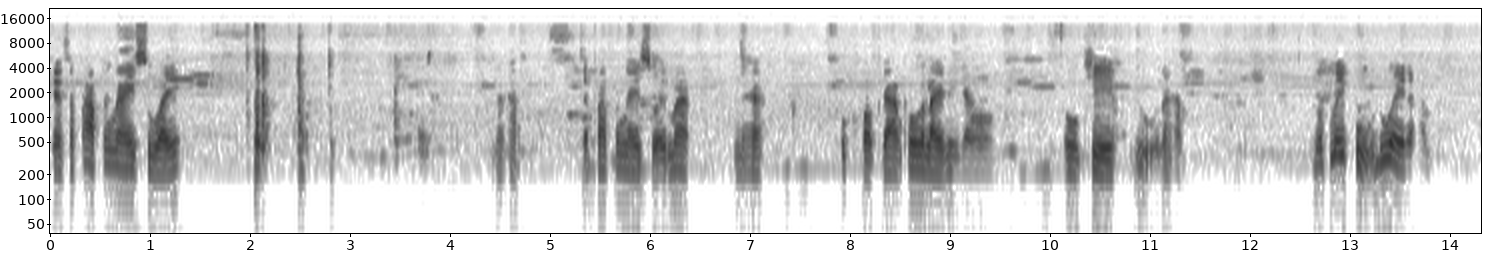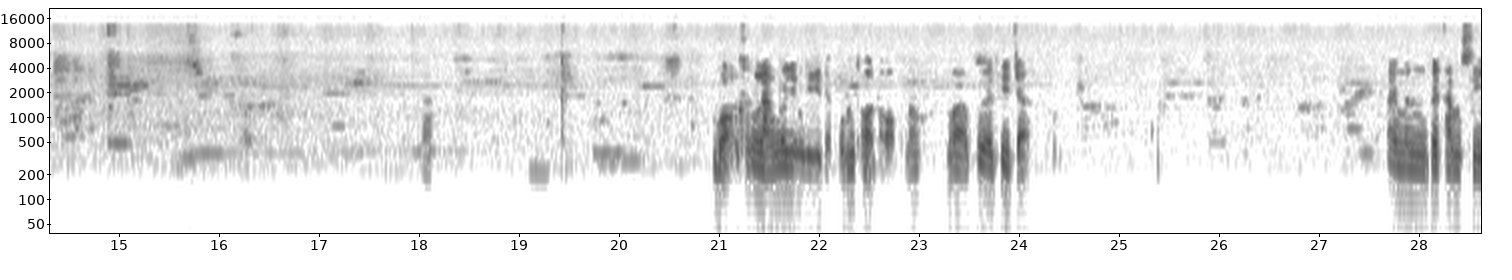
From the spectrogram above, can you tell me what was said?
แต่สภาพข้างในสวยนะครับสภาพข้างในสวยมากนะฮะพวกขอบยางพวกอะไรนี่ยังโอเคอยู่นะครับ รถไม่ผุด้วยนะครับ เบาะข้างหลังก็ยังดีแต่ผมถอดออกเนาะว่าเพื่อที่จะ ให้มันไปทำสี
